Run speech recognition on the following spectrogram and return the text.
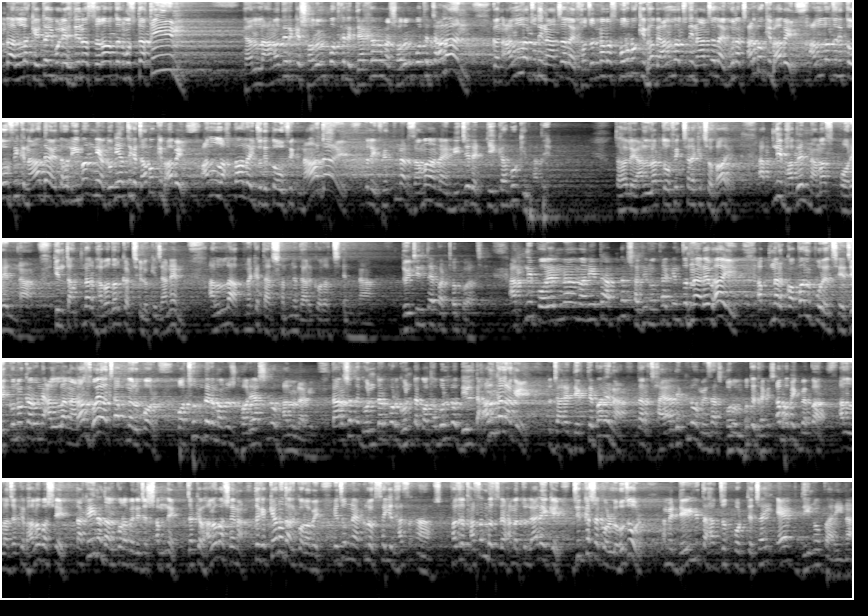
আমরা আল্লাহকে এটাই বলি হেদিনা সরাতাল মুস্তাকিম। হে আল্লাহ, আমাদেরকে সরল পথ খালি দেখানো না, সরল পথে চালান। কারণ আল্লাহ যদি না চালায়, ফজর নামাজ পড়ব কীভাবে? আল্লাহ যদি না চালায়, গুনাহ ছাড়বো কীভাবে? আল্লাহ যদি তৌফিক না দেয়, তাহলে ইমান নিয়ে দুনিয়া থেকে যাব কীভাবে? আল্লাহ তালাই যদি তৌফিক না দেয়, তাহলে ফেতনার জামানায় নিজেরে টিকাবো কীভাবে? তাহলে আল্লাহর তৌফিক ছাড়া কিছু হয়? আপনি ভাবেন নামাজ পড়েন না, কিন্তু আপনার ভাবা দরকার ছিল কি জানেন? আল্লাহ আপনাকে তার সামনে দাঁড় করাচ্ছেন না। দুই চিন্তায় পার্থক্য আছে। আপনি পড়েন না মানে এটা আপনার স্বাধীনতা, কিন্তু না রে ভাই, আপনার কপাল পড়েছে। যে কোনো কারণে আল্লাহ নারাজ হয়ে আছে আপনার উপর। পছন্দের মানুষ ঘরে আসলেও ভালো লাগে। তার সাথে ঘণ্টার পর ঘণ্টা কথা বললেও দিলটা হালকা লাগে। তো যারে দেখতে পারে না, তার ছায়া দেখলেও মেজাজ গরম হতে থাকে। স্বাভাবিক ব্যাপার। আল্লাহ যাকে ভালোবাসে, তাকেই না দাঁড় করাবে নিজের সামনে। যাকে ভালোবাসে না, তাকে কেন দাঁড় করাবে? এজন্য এক লোক সৈয়দ হাসান হজরত হাসান বসরে আহমদুল্লাহ আলীকে জিজ্ঞাসা করল, হুজুর, আমি ডেইলি তাহাজ্জুদ পড়তে চাই, একদিনও পারি না।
